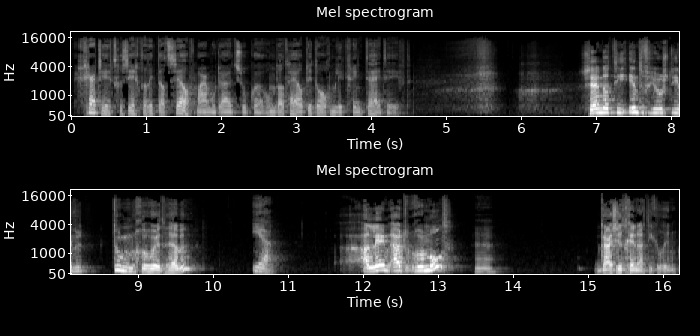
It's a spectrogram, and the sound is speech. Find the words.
Gert heeft gezegd dat ik dat zelf maar moet uitzoeken, omdat hij op dit ogenblik geen tijd heeft. Zijn dat die interviews die we toen gehoord hebben? Ja, Alleen uit Roermond? Daar zit geen artikel in.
